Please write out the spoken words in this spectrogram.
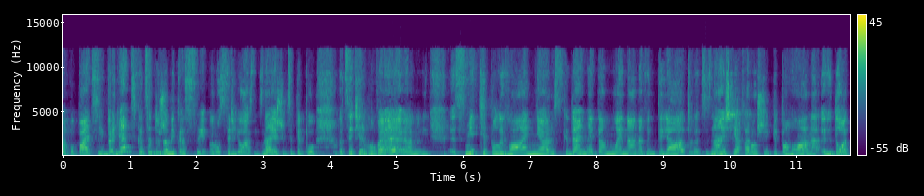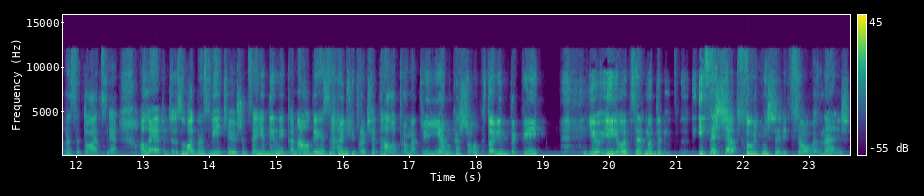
окупації Бердянська це дуже некрасиво. Ну серйозно, знаєш, це типу, оце чергове ем, сміттєполивання, розкидання там лайна на вентилятори. Це знаєш, я хороша, ти погана, гидотна ситуація. Але я тут згодна з Вітєю, що це єдиний канал, де я взагалі прочитала про Матвієнка, що хто він такий. І, і, оце, ну, ти, і це ще абсурдніше від цього, знаєш?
